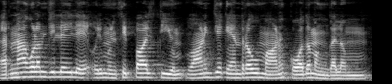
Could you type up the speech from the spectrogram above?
എറണാകുളം ജില്ലയിലെ ഒരു മുനിസിപ്പാലിറ്റിയും വാണിജ്യ കേന്ദ്രവുമാണ് കോതമംഗലം.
